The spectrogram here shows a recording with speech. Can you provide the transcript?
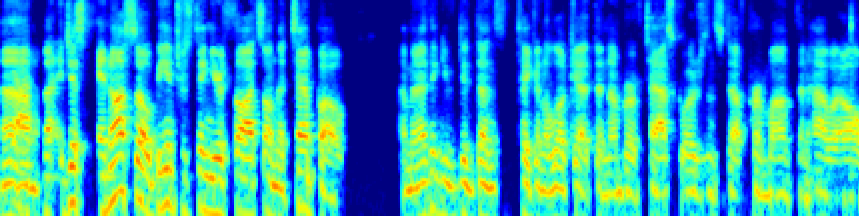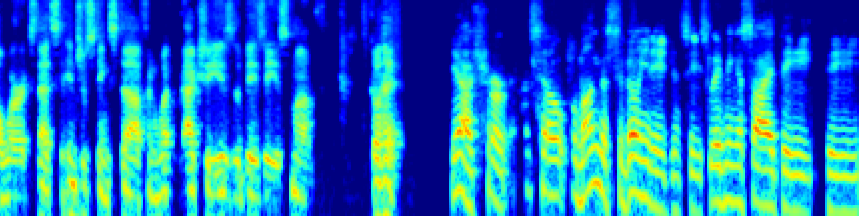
Um, but just and also be interesting your thoughts on the tempo I mean, I think you've done taken a look at the number of task orders and stuff per month and how it all works. That's interesting stuff, and what actually is the busiest month. Go ahead. Yeah, sure. So among the civilian agencies, leaving aside the the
